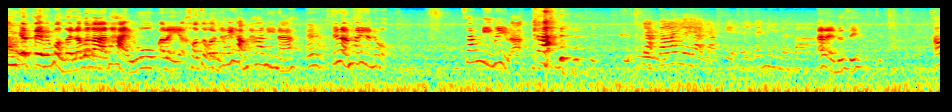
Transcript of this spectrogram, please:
ำกันเต็มไปหมดเลยแล้วเวลาถ่ายรูปอะไรอย่างเงี้ยเขาจะว่าให้ทำท่านี้นะอ่าให้ทำท่านี้นะหนูบอกสร้างมีไม่อีกละอยากได้เลยอะ อยากเห็นเลยได้มีมันบ้างอะไรดูสิ เอา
